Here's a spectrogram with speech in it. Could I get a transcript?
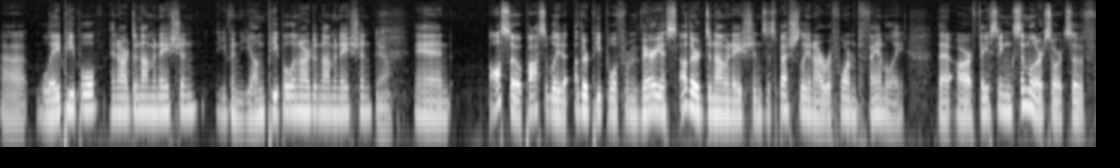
uh, lay people in our denomination, even young people in our denomination, Yeah. and also possibly to other people from various other denominations, especially in our Reformed family, that are facing similar sorts of,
